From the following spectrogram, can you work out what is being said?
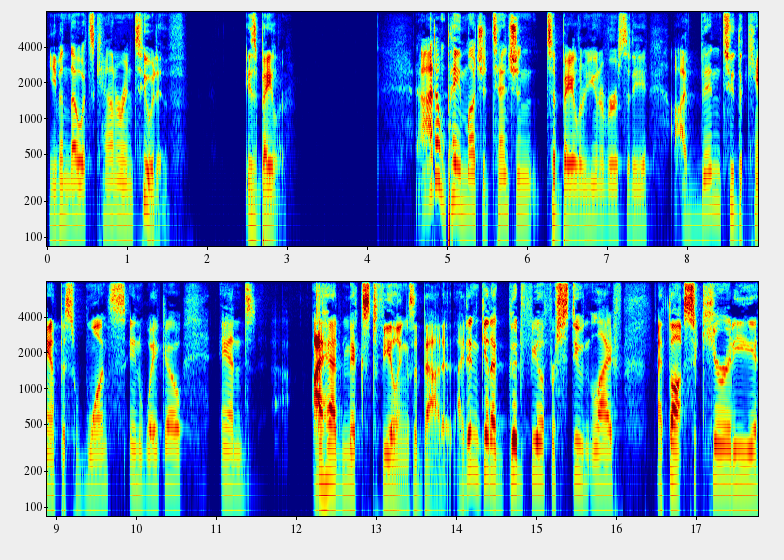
even though it's counterintuitive, is Baylor. I don't pay much attention to Baylor University. I've been to the campus once in Waco and I had mixed feelings about it. I didn't get a good feel for student life. I thought security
